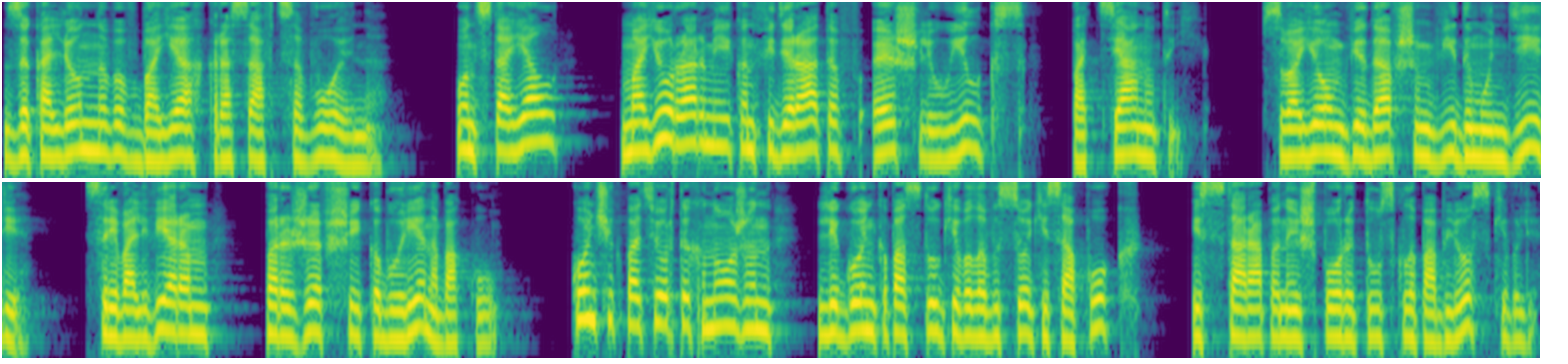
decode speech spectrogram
закаленного в боях красавца-воина. Он стоял, майор армии конфедератов Эшли Уилкс, подтянутый, в своем видавшем виды мундире, с револьвером, порыжевшей кобуре на боку. Кончик потертых ножен легонько постукивало высокий сапог — Исцарапанные шпоры тускло поблескивали.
